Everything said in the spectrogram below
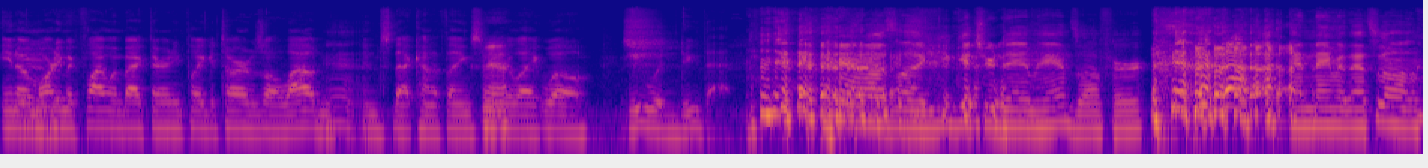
you know Marty McFly went back there and he played guitar. It was all loud and, Yeah. and that kind of thing. So Yeah. we were like, well, we wouldn't do that. and I was like, you get your damn hands off her and name it that song.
